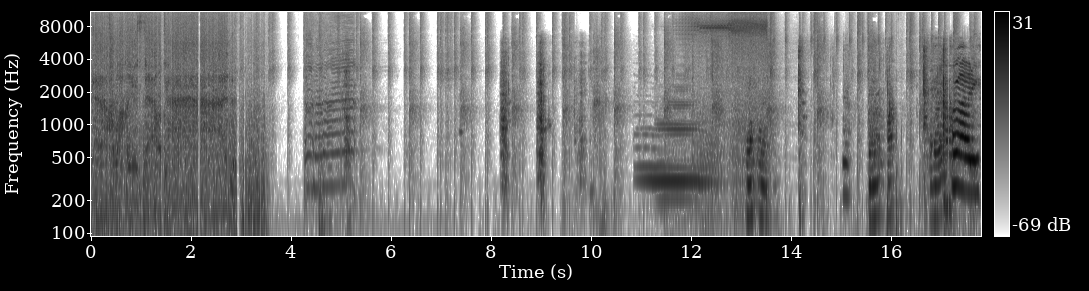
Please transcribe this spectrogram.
get out while you still can. Alrighty.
